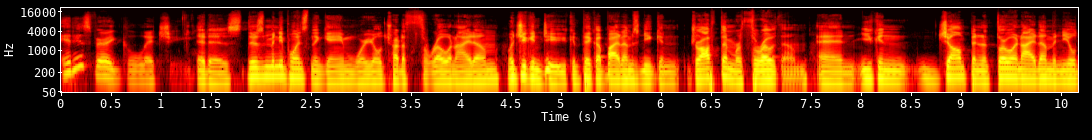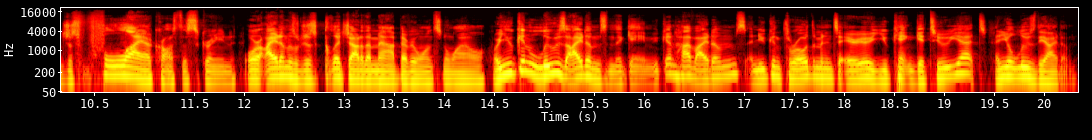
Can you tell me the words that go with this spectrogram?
it is very glitchy. It is. There's many points in the game where you'll try to throw an item, which you can do. You can pick up items and you can drop them or throw them. And you can jump and throw an item and you'll just fly across the screen. Or items will just glitch out of the map every once in a while. Or you can lose items in the game. You can have items and you can throw them into area you can't get to yet and you'll lose the item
